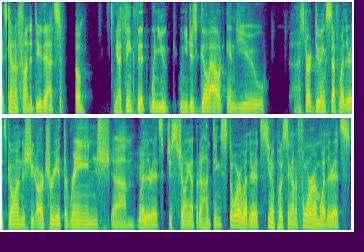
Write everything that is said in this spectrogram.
it's kind of fun to do that. So I think that when you when you just go out and you uh, start doing stuff, whether it's going to shoot archery at the range, um, whether it's just showing up at a hunting store, whether it's you know posting on a forum, whether it's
